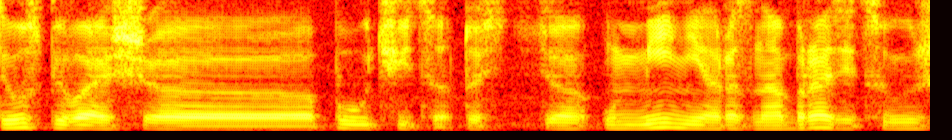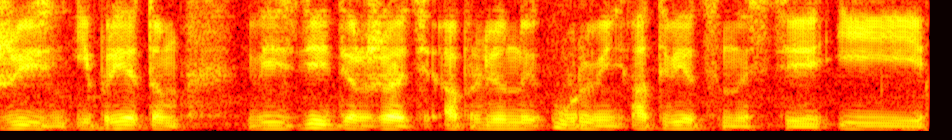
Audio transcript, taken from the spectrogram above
Ты успеваешь э, поучиться, то есть э, умение разнообразить свою жизнь и при этом везде держать определенный уровень ответственности и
